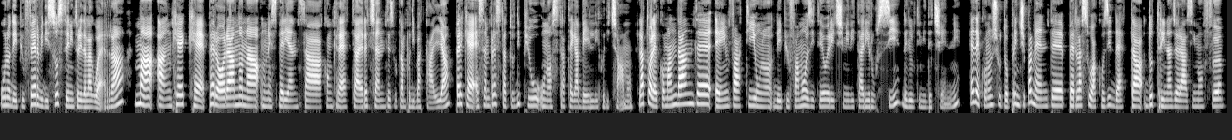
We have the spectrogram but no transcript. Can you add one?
uno dei più fervidi sostenitori della guerra, ma anche che per ora non ha un'esperienza concreta e recente sul campo di battaglia, perché è sempre stato di più uno stratega bellico, diciamo. L'attuale comandante è infatti uno dei più famosi teorici militari russi degli ultimi decenni ed è conosciuto principalmente per la sua cosiddetta dottrina Gerasimov,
